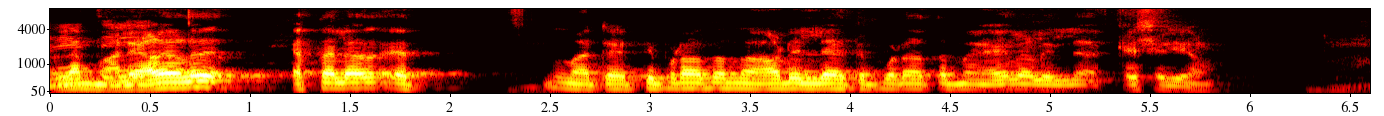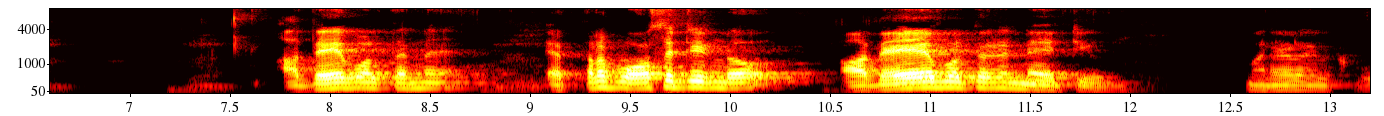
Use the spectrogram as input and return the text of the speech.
അല്ല മലയാളികൾ എത്തല മറ്റേ എത്തിപ്പെടാത്ത നാടില്ല എത്തിപ്പെടാത്ത മേഖലകളില്ല ഒക്കെ ശരിയാണ്. അതേപോലെ തന്നെ എത്ര പോസിറ്റീവ് ഉണ്ടോ അതേപോലെ തന്നെ നെഗറ്റീവ് മലയാളികൾക്ക്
